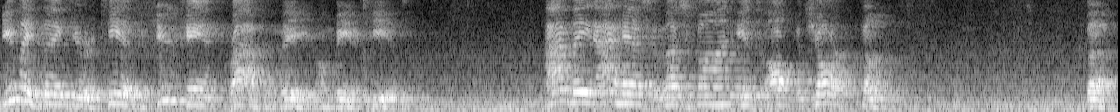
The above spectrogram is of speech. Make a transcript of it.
You may think you're a kid, but you can't rival me on being a kid. I mean, I have so much fun, it's off the chart fun. But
